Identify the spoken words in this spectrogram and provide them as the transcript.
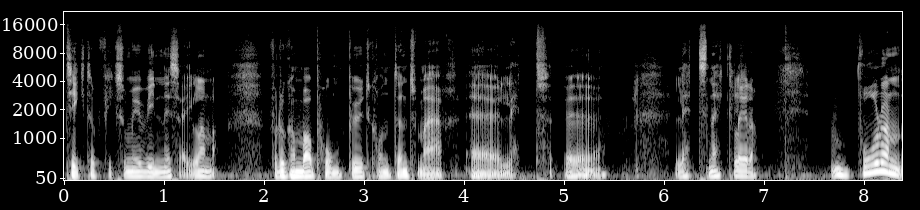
TikTok fikk så mye vind i seilene. For du kan bare pumpe ut content som er uh, lett uh, lettsnekkelig. da. Hvordan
